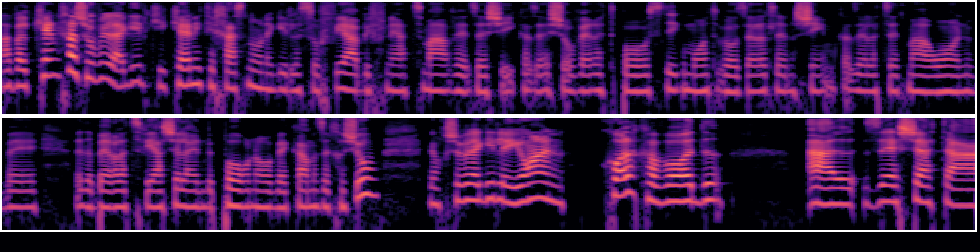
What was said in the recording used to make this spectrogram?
אבל כן חשוב לי להגיד, כי כן התייחסנו נגיד לסופיה בפני עצמה, וזה שהיא כזה שוברת פה סטיגמות ועוזרת לנשים כזה לצאת מהארון ולדבר על הצפייה שלהן בפורנו וכמה זה חשוב. גם חשוב לי להגיד ליוהן, כל הכבוד על זה שאתה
